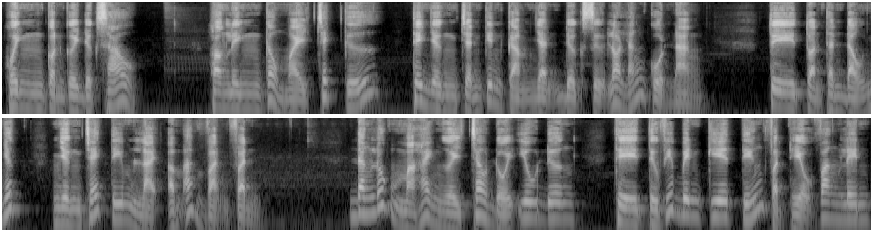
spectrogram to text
Huỳnh còn cười được sao? Hoàng Linh cau mày trách cứ, thế nhưng Trần Kiên cảm nhận được sự lo lắng của nàng. Tuy toàn thân đau nhức, nhưng trái tim lại ấm áp vạn phần. Đang lúc mà hai người trao đổi yêu đương, Thì từ phía bên kia tiếng Phật hiệu vang lên.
